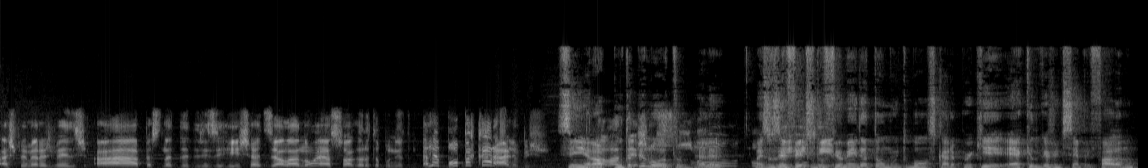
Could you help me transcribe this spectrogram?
as primeiras vezes. A personagem da Denise Richards, ela não é só a garota bonita. Ela é boa pra caralho, bicho. Sim, ela, é uma puta piloto. É... Mas os efeitos do filme ainda estão muito bons, cara, porque é aquilo que a gente sempre fala. Não...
